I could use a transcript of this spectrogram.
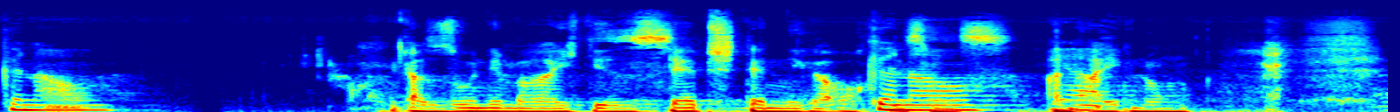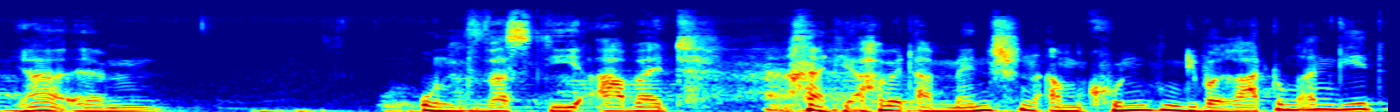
Genau. Also so in dem Bereich dieses Selbstständige auch genau, Wissensaneignung. Ja, ja ähm, und was die Arbeit, die Arbeit am Menschen, am Kunden, die Beratung angeht,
